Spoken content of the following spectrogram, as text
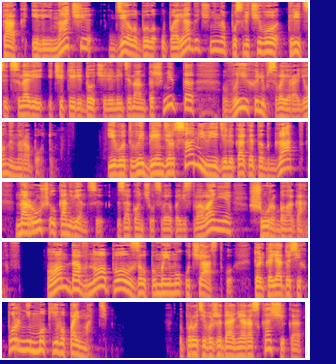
Так или иначе, Дело было упорядочено, после чего 30 сыновей и 4 дочери лейтенанта Шмидта выехали в свои районы на работу. И вот вы, Бендер, сами видели, как этот гад нарушил конвенцию, закончил свое повествование Шура Балаганов. Он давно ползал по моему участку, только я до сих пор не мог его поймать. Против ожидания рассказчика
